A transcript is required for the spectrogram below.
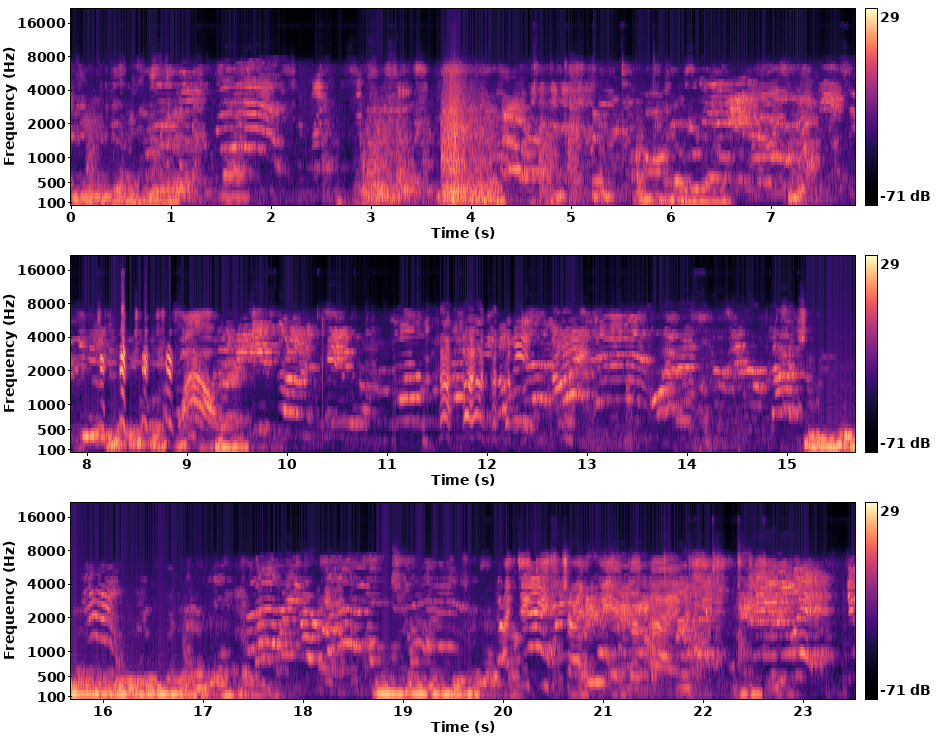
He's gonna go it. Lock. Power from Cody though. Wow. Do. I think he's trying to be a good guy. Do it! Do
